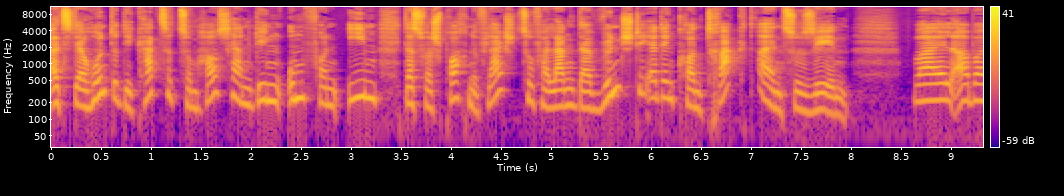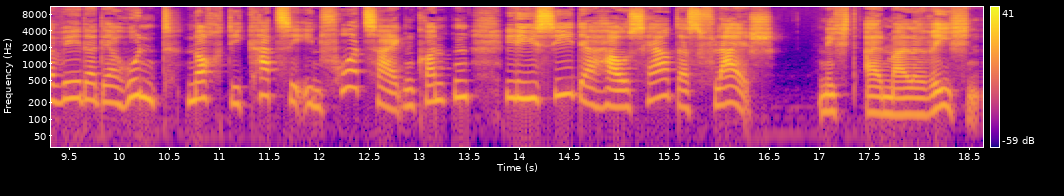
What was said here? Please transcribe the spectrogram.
als der Hund und die Katze zum Hausherrn gingen, um von ihm das versprochene Fleisch zu verlangen, da wünschte er den Kontrakt einzusehen. Weil aber weder der Hund noch die Katze ihn vorzeigen konnten, ließ sie der Hausherr das Fleisch nicht einmal riechen.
